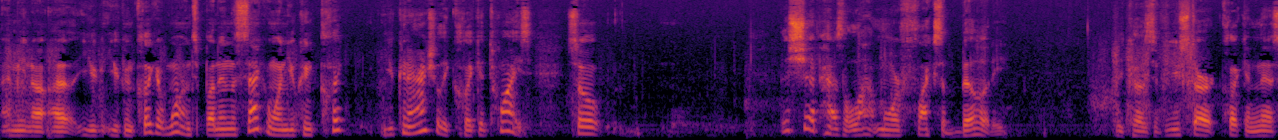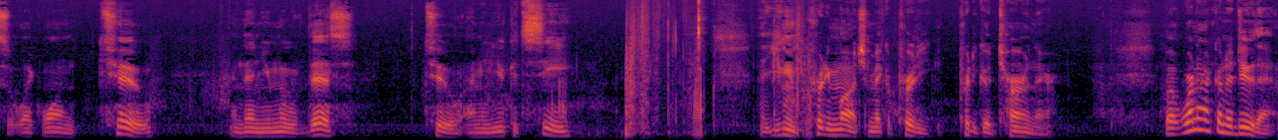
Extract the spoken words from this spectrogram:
I mean, uh, uh, you you can click it once, but in the second one, you can click. You can actually click it twice. So this ship has a lot more flexibility because if you start clicking this like one, two, and then you move this two, I mean, you could see that you can pretty much make a pretty pretty good turn there. But we're not going to do that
